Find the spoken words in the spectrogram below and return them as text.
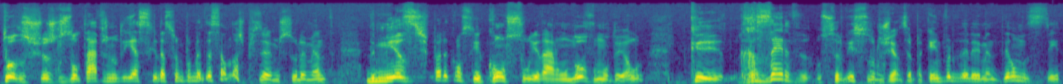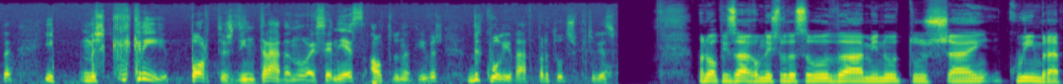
todos os seus resultados no dia a seguir da sua implementação. Nós precisamos seguramente de meses para conseguir consolidar um novo modelo que reserve o serviço de urgência para quem verdadeiramente ele necessita, e, mas que crie portas de entrada no SNS alternativas de qualidade para todos os portugueses. Manuel Pizarro, Ministro da Saúde, há minutos em Coimbra.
